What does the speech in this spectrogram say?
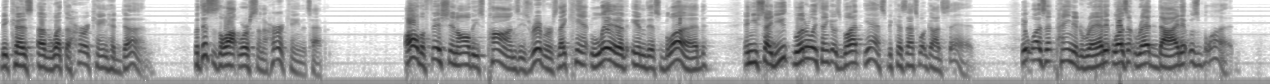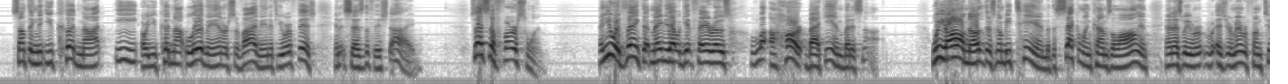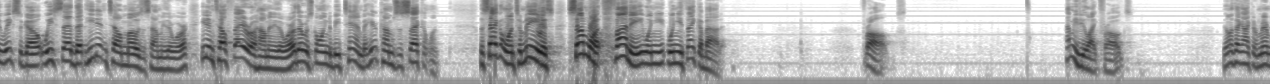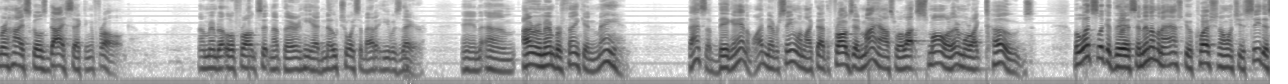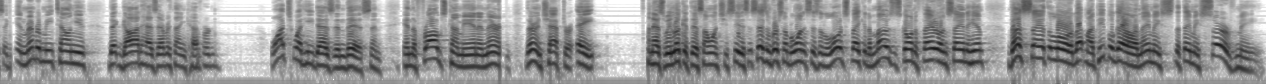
because of what the hurricane had done. But this is a lot worse than a hurricane that's happened. All the fish in all these ponds, these rivers, they can't live in this blood. And you say, Do you literally think it was blood? Yes, because that's what God said. It wasn't painted red, it wasn't red dyed, it was blood. Something that you could not eat or you could not live in or survive in if you were a fish. And it says the fish died. So that's the first one. And you would think that maybe that would get Pharaoh's uh, heart back in, but it's not. We all know that there's going to be 10, but the second one comes along, and, and as, we, as you remember from two weeks ago, we said that he didn't tell Moses how many there were. He didn't tell Pharaoh how many there were. There was going to be 10, but here comes the second one. The second one to me is somewhat funny when you, when you think about it frogs. How many of you like frogs? The only thing I can remember in high school is dissecting a frog. I remember that little frog sitting up there, and he had no choice about it. He was there. And um, I remember thinking, man, that's a big animal. I'd never seen one like that. The frogs in my house were a lot smaller, they're more like toads. But let's look at this, and then I'm going to ask you a question. I want you to see this. Again, remember me telling you that God has everything covered? Watch what he does in this. And, and the frogs come in, and they're, they're in chapter 8. And as we look at this, I want you to see this. It says in verse number one, it says, And the Lord spake unto Moses, going to Pharaoh and saying to him, Thus saith the Lord, Let my people go, and they may, that they may serve me.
